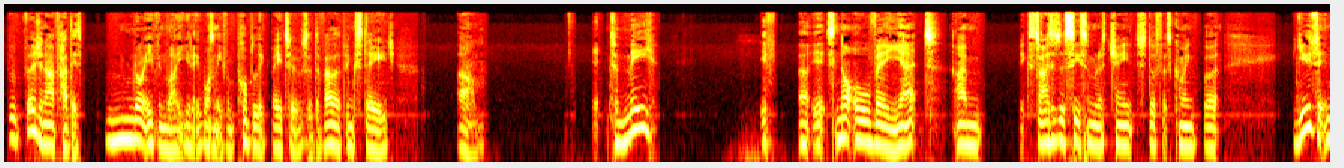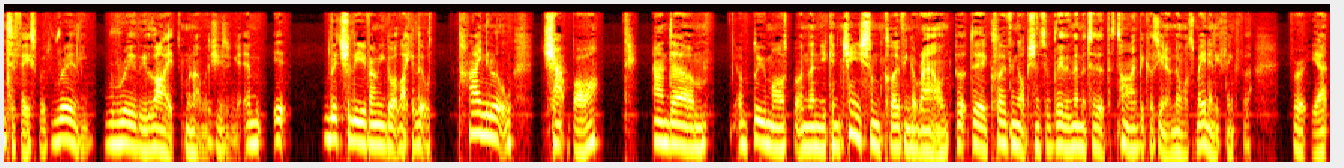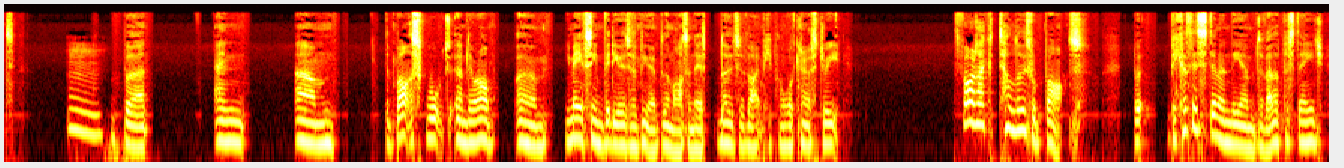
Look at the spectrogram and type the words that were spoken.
the version I've had is not even like you know it wasn't even public beta; it was a developing stage. Um, it- to me, if uh, it's not all there yet, I'm excited to see some of the change stuff that's coming, but user interface was really really light when I was using it, and it literally you've only got like a little tiny little chat bar and um, a blue Mars button. Then you can change some clothing around, but the clothing options are really limited at the time because you know no one's made anything for for it yet. Mm. But and um, the bots walked. Um, there are um, you may have seen videos of you know blue Mars, and there's loads of like people walking on the street. As far as I could tell, those were bots, but because it's still in the um, developer stage,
